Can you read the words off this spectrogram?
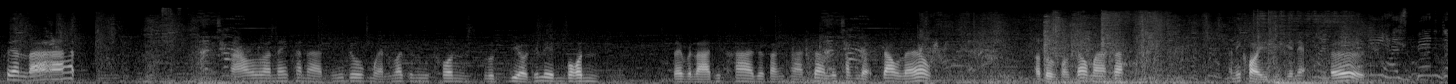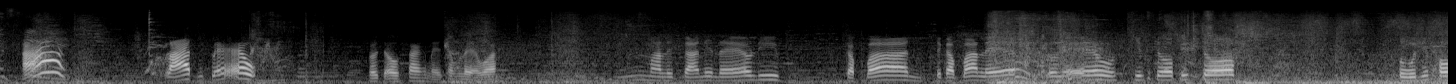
เพื่อนรักเอาละในขนาดนี้ดูเหมือนว่าจะมีคนหลุดเดี่ยวที่เลนบน ได้เวลาที่ข้าจะสังหารเจ้าและชำแหละเจ้าแล้ว เอาตัวของเจ้ามาซะ อันนี้ขออีกทีเนี่ย เอออ้าลาดอีกแล้ว เราจะเอาสร้างไหนชำแหละวะมมาเลยจานได้แล้วรีบ กลับบ้านจะกลับบ้านแล้วเร็วๆรีบจบรีบจบตูนนี่พอ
